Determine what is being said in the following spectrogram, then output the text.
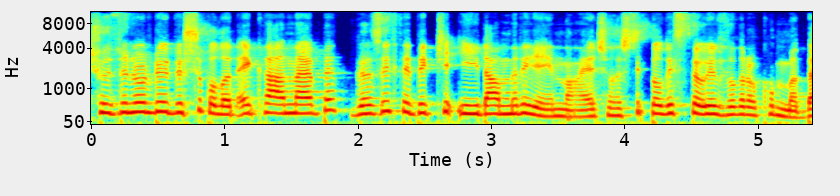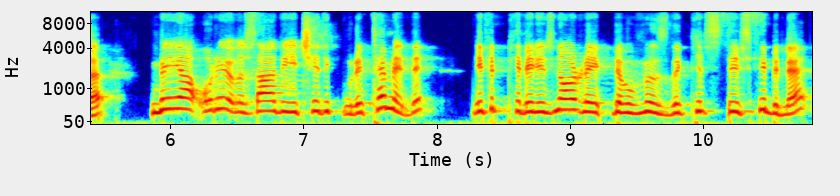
çözünürlüğü düşük olan ekranlarda gazetedeki ilanları yayınlamaya çalıştık. Dolayısıyla o yazılar okunmadı. Veya oraya özel bir içerik üretemedik. Gidip televizyon reklamımızdaki sitesi bile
